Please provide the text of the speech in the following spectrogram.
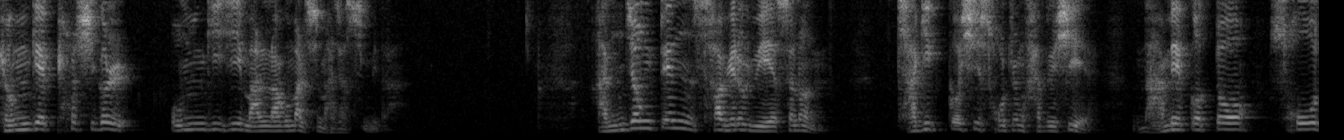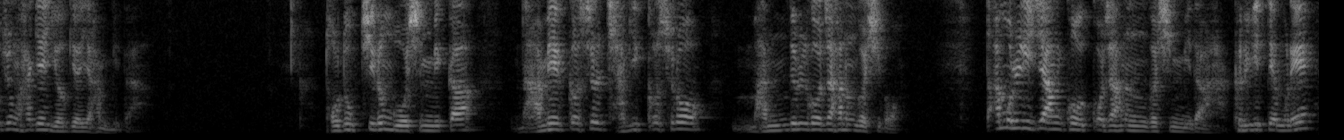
경계 표식을 옮기지 말라고 말씀하셨습니다. 안정된 사회를 위해서는 자기 것이 소중하듯이 남의 것도 소중하게 여겨야 합니다. 도둑질은 무엇입니까? 남의 것을 자기 것으로 만들고자 하는 것이고 땀 흘리지 않고 얻고자 하는 것입니다. 그렇기 때문에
